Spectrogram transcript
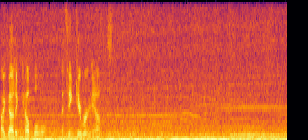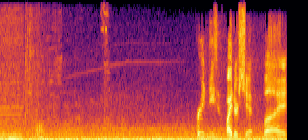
I got a couple, I think they were M's. Pretty decent fighter ship, but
